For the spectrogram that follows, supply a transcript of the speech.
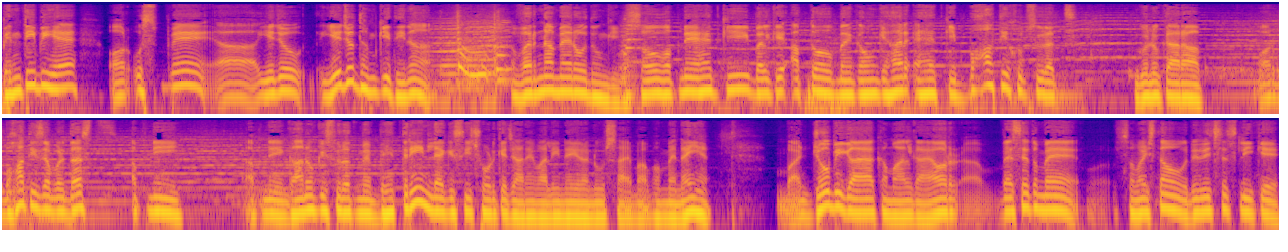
भिनती भी है और उसमें ये जो ये जो धमकी थी ना वरना मैं रो दूँगी। सो अपने अहद की, बल्कि अब तो मैं कहूँ कि हर अहद की बहुत ही खूबसूरत गुलकारा और बहुत ही ज़बरदस्त अपनी, अपने गानों की सूरत में बेहतरीन लेगेसी छोड़ के जाने वाली नई रनूर साहिब अब हमें नहीं है। बट जो भी गाया, कमाल गाया। और वैसे तो मैं समझता हूँ रिलीजियसली के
